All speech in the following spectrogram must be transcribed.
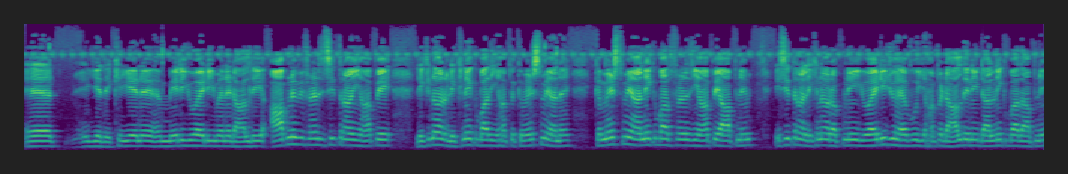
یہ دیکھیں، یہ میری یو آئی ڈی میں نے ڈال دی۔ آپ نے بھی فرینڈز اسی طرح یہاں پہ لکھنا اور لکھنے کے بعد یہاں پہ کمنٹس میں آنا ہے۔ کمنٹس میں آنے کے بعد فرینڈز یہاں پہ آپ نے اسی طرح لکھنا اور اپنی یو آئی ڈی جو ہے وہ یہاں پہ ڈال دینی۔ ڈالنے کے بعد آپ نے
